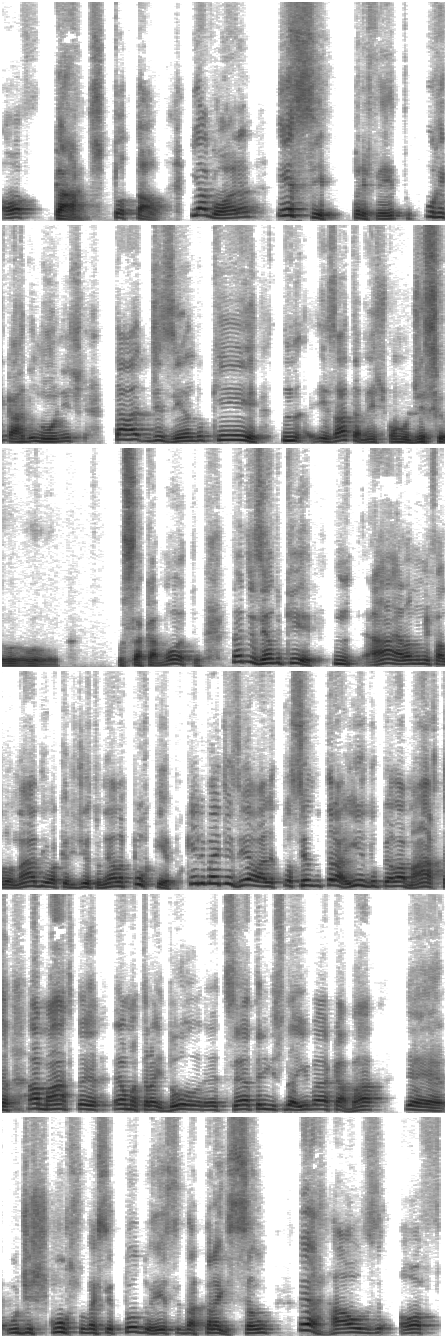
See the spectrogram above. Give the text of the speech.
of Cards, total. E agora, esse prefeito, o Ricardo Nunes, está dizendo que, exatamente como disse o, o Sakamoto, está dizendo que hum, ah, ela não me falou nada e eu acredito nela. Por quê? Porque ele vai dizer: olha, estou sendo traído pela Marta, a Marta é uma traidora, etc. E isso daí vai acabar. É, o discurso vai ser todo esse da traição. É House of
